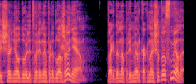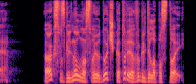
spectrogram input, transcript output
еще не удовлетворены предложением? Тогда, например, как насчет смены? Акс взглянул на свою дочь, которая выглядела пустой.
